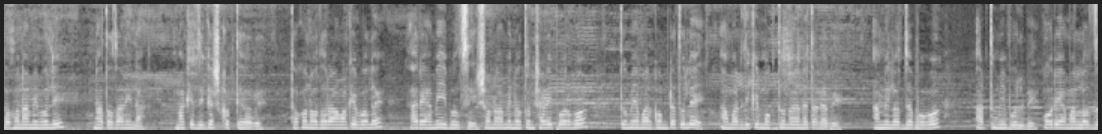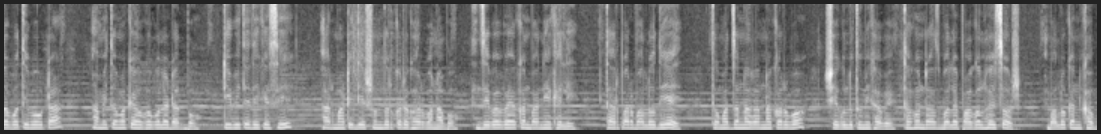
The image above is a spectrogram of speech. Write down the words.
তখন আমি বলি, না তো জানি না, মাকে জিজ্ঞেস করতে হবে। তখন অধরা আমাকে বলে, আরে আমিই বলছি, শোনো, আমি নতুন শাড়ি পরবো, তুমি আমার ঘুমটা তুলে আমার দিকে মুগ্ধ নয়নে তাকাবে। আমি লজ্জা পাবো, আর তুমি বলবে, ওরে আমার লজ্জাবতী বউটা, আমি তোমাকে ওগো বলে ডাকবো টিভিতে দেখেছি আর মাটি দিয়ে সুন্দর করে ঘর বানাবো। যেভাবে এখন বানিয়ে খেলি, তারপর বালু দিয়ে তোমার জন্য রান্না করব, সেগুলো তুমি খাবে। তখন রাজ বলে, পাগল হয়েছস? বালু কেন খাব?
